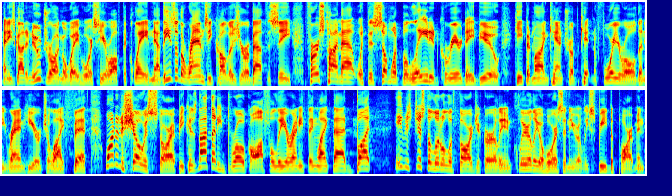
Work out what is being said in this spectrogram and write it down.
and he's got a new drawing away horse here off the claim. Now, these are the Ramsey colors you're about to see. First time out with this somewhat belated career debut. Keep in mind, Cantrip Kitten, a four-year-old, and he ran here July 5th. Wanted to show his start because not that he broke awfully or anything like that, but he was just a little lethargic early, and clearly a horse in the early speed department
